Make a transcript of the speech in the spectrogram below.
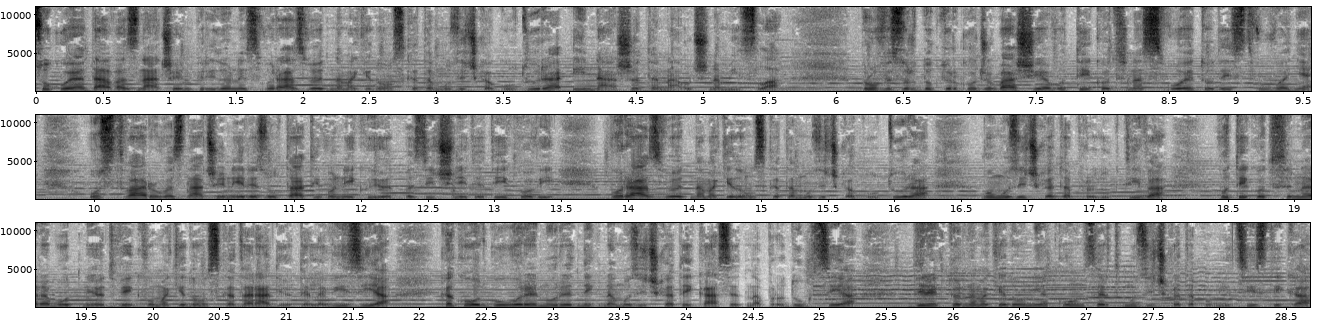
со која дава значен придонес во развојот на македонската музичка култура и нашата научна мисла. Професор доктор Коджобашија во текот на своето действување остварува значајни резултати во некои од базичните текови во развојот на македонската музичка култура, во музичката продуктива, во текот на работниот век во македонската радиотелевизија, како одговорен уредник на музичката и касетна продукција, директор на Македонија концерт музичката публицистика,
